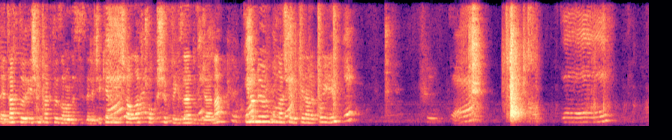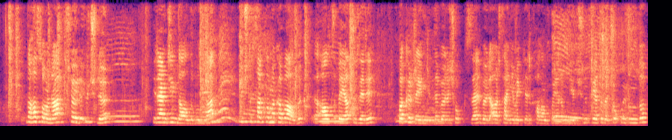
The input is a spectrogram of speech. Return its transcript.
E, taktığı, eşim taktığı zaman da sizlere çekerim inşallah. Çok şık ve güzel duracağına inanıyorum. Bunları şöyle kenara koyayım. Daha sonra şöyle üçlü İremciğim de aldı bundan. Üçlü saklama kabı aldık. E, Altı beyaz, üzeri bakır renginde. Böyle çok güzel. Böyle artan yemekleri falan koyarım diye düşündüm. Fiyatı da çok uygundu.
